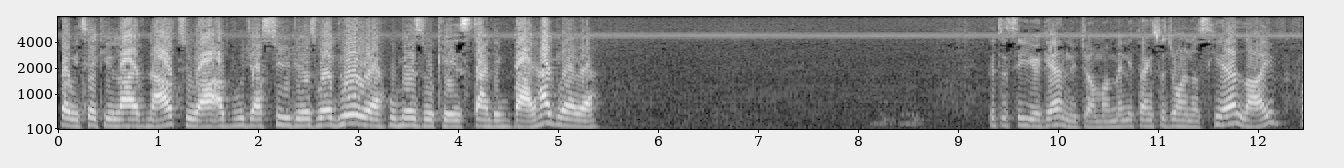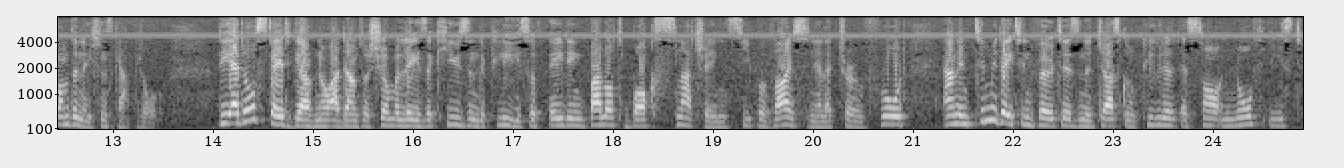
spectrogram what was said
Well, we take you live now to our Abuja studios where Gloria Ume-Ezeoke is standing by. Hi, Gloria. Good to see you again, Nijama. Many thanks for joining us here live from the nation's capital. The Edo State Governor Adams Oshiomhole is accusing the police of aiding ballot box snatching, supervising electoral fraud, and intimidating voters in the just concluded Esan Northeast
